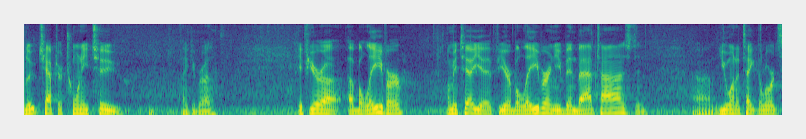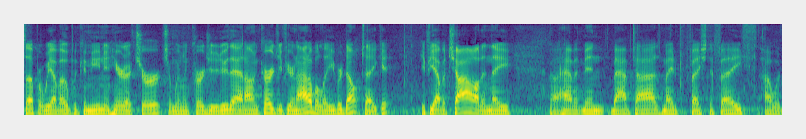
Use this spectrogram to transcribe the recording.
Luke chapter 22. Thank you, brother. If you're a, a believer, let me tell you, if you're a believer and you've been baptized and um, you want to take the Lord's Supper, we have open communion here at our church, and we'll encourage you to do that. I'll encourage you, if you're not a believer, don't take it. If you have a child and they uh, haven't been baptized, made a profession of faith, I would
